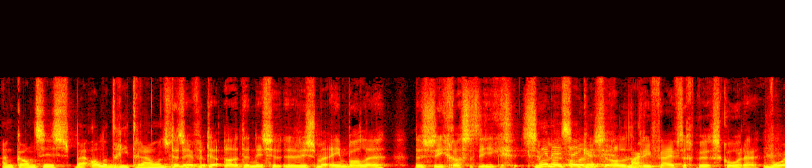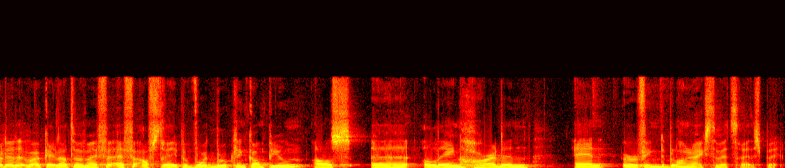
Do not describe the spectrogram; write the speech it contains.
een kans is bij alle drie trouwens. Dan, hebben de, dan is er, er is maar één bal, hè? Dus die gasten die... Nee, zeker. Alle, alle Maar- 350 per scoren. Oké, laten we hem even, even afstrepen. Wordt Brooklyn kampioen als eh, alleen Harden en Irving de belangrijkste wedstrijden spelen?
